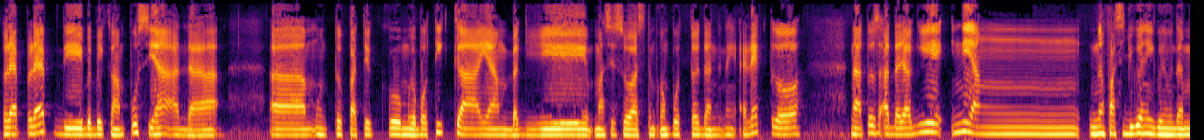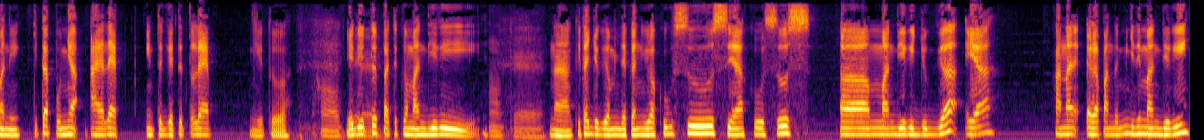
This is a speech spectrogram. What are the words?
lab-lab di berbagai kampus ya ada em, untuk praktikum robotika yang bagi mahasiswa sistem komputer dan teknik elektro nah terus ada lagi ini yang inovasi juga nih Gunung Dama nih kita punya iLab integrated lab gitu Oke. jadi itu praktikum mandiri Oke. Nah, kita juga menyediakan juga khusus ya, khusus eh, mandiri juga ya. Karena era pandemi jadi mandiri.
